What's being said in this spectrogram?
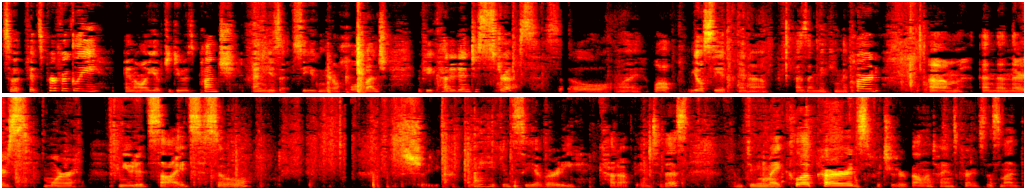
So it fits perfectly and all you have to do is punch and use it. So you can get a whole bunch if you cut it into strips. So I, well, you'll see it in a, as I'm making the card. Um, and then there's more muted sides. So show you quickly. You can see I've already cut up into this. I'm doing my club cards, which are Valentine's cards this month.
